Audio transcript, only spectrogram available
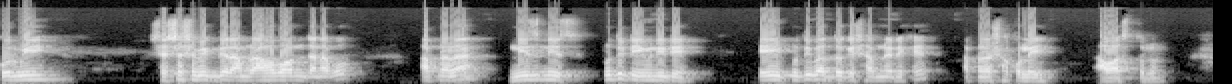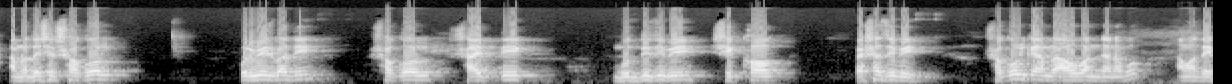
কর্মী, স্বেচ্ছাসেবকদের আমরা আহ্বান জানাব, আপনারা নিজ নিজ প্রতিটি ইউনিটে এই প্রতিবাদ্যকে সামনে রেখে আপনারা সকলেই আওয়াজ তুলুন। আমরা দেশের সকল পরিবেশবাদী, সকল সাহিত্যিক, বুদ্ধিজীবী, শিক্ষক, পেশাজীবী, সকলকে আমরা আহ্বান জানাব আমাদের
